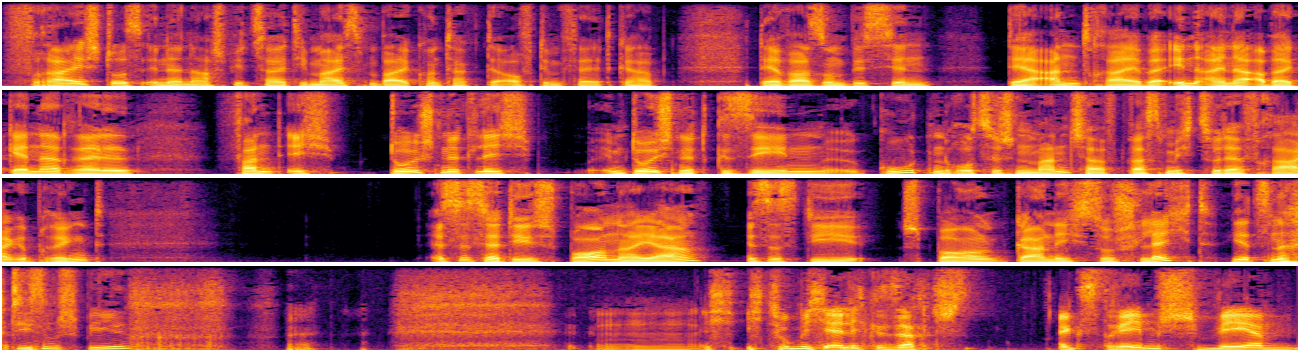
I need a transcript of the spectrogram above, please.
Freistoß in der Nachspielzeit, die meisten Ballkontakte auf dem Feld gehabt. Der war so ein bisschen der Antreiber in einer aber generell fand ich durchschnittlich im Durchschnitt gesehen guten russischen Mannschaft, was mich zu der Frage bringt, es ist ja die Sporner, ja? Ist es die Sporn gar nicht so schlecht jetzt nach diesem Spiel? Ich, ich tue mich ehrlich gesagt extrem schwer,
